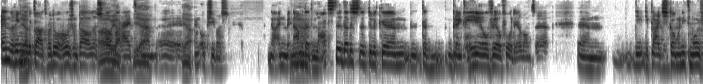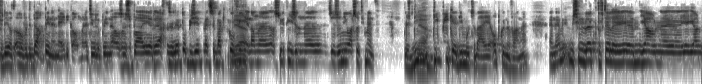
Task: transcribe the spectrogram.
en we gingen ja. naar de cloud, waardoor horizontale schaalbaarheid oh, ja. Ja. Um, uh, een optie was. Nou, en met name dat laatste, dat is natuurlijk, dat brengt heel veel voordeel, want uh, die, die plaatjes komen niet mooi verdeeld over de dag binnen. Nee, die komen natuurlijk binnen als een supplier achter zijn laptopje zit met zijn bakje koffie en dan, uh, stuurt hij zijn, zijn nieuw assortiment. Dus die, die pieken die moeten wij eh, op kunnen vangen. En uh, misschien leuk te vertellen, uh, jouw, uh, jouw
